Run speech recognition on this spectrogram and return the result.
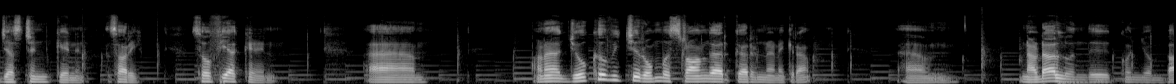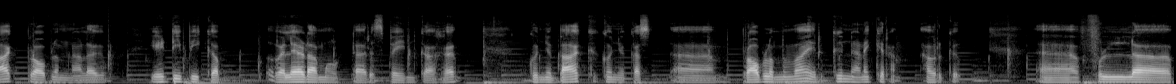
Justin Kenin sorry Sofia Kenin ஆனால் ஜோக்கோவிச் ரொம்ப ஸ்ட்ராங்காக இருக்காருன்னு நினைக்கிறேன். நடால் வந்து கொஞ்சம் பேக் ப்ராப்ளம்னால ஏடிபி கப் விளையாடாமல் விட்டார் ஸ்பெயினுக்காக கொஞ்சம் பேக்கு கொஞ்சம் கஷ்ட ப்ராப்ளம் தான் இருக்குதுன்னு நினைக்கிறேன் அவருக்கு. ஃபுல்லாக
